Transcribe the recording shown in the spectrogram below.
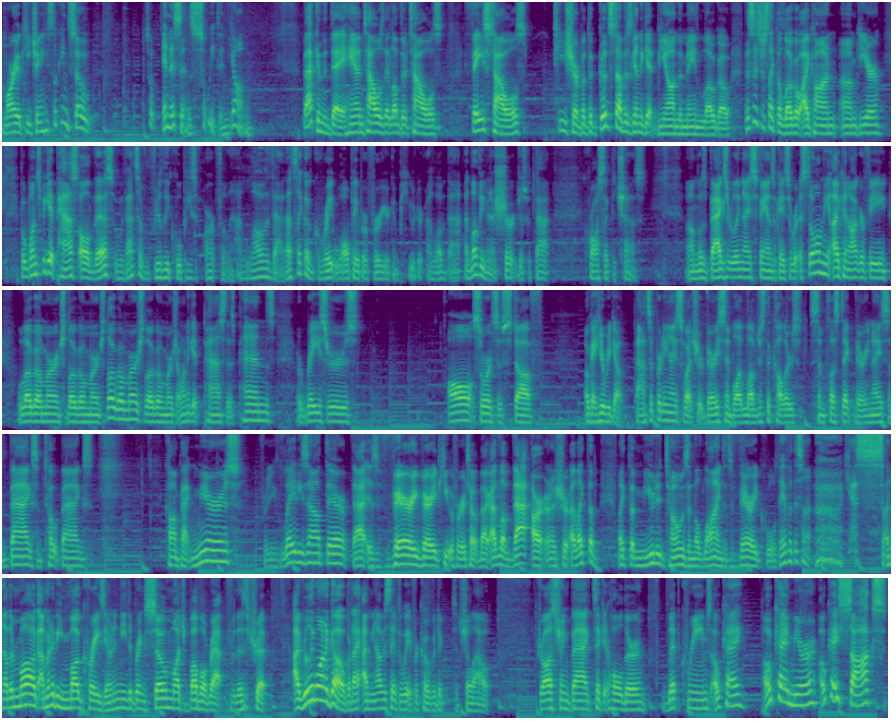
Mario keychain. He's looking so, so innocent and sweet and young. Back in the day, hand towels. They love their towels face towels. T-shirt, but the good stuff is going to get beyond the main logo. This is just like the logo icon um, gear. But once we get past all this, ooh, that's a really cool piece of art filling. I love that. That's like a great wallpaper for your computer. I love that. I love even a shirt just with that cross like the chest. Um, those bags are really nice fans. Okay, so we're still on the iconography, logo merch, logo merch, logo merch, logo merch. I want to get past this. Pens, erasers, all sorts of stuff. Okay, here we go. That's a pretty nice sweatshirt. Very simple. I love just the colors. Simplistic, very nice. Some bags, some tote bags. Compact mirrors for you ladies out there. That is very, very cute for a tote bag. I love that art on a shirt. I like the like the muted tones and the lines. It's very cool. They have this on. yes, another mug. I'm gonna be mug crazy. I'm gonna need to bring so much bubble wrap for this trip. I really want to go, but I, I mean, obviously, I have to wait for COVID to, to chill out. Drawstring bag, ticket holder, lip creams. Okay, Okay, mirror. Okay, socks.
